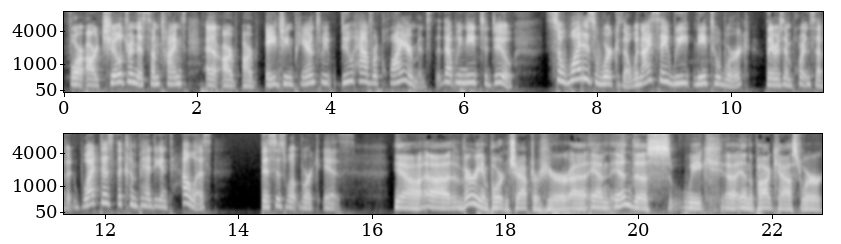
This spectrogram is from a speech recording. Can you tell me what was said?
for our children, as sometimes uh, our, our aging parents, we do have requirements that we need to do. So, what is work, though? When I say we need to work, there is importance of it. What does the compendium tell us? This is what work is. Yeah, uh, very important chapter here. Uh, and in this week uh, in the podcast, we're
